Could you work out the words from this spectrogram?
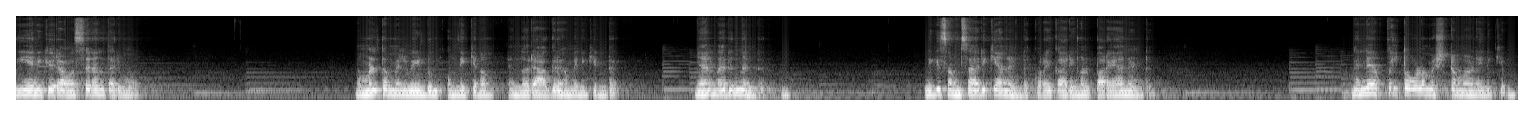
നീ എനിക്കൊരു അവസരം തരുമോ? നമ്മൾ തമ്മിൽ വീണ്ടും ഒന്നിക്കണം എന്നൊരാഗ്രഹം എനിക്കുണ്ട്. ഞാൻ വരുന്നുണ്ട്. എനിക്ക് സംസാരിക്കാനുണ്ട്. കുറേ കാര്യങ്ങൾ പറയാനുണ്ട്. നിന്നെ അത്രത്തോളം ഇഷ്ടമാണ് എനിക്കും.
